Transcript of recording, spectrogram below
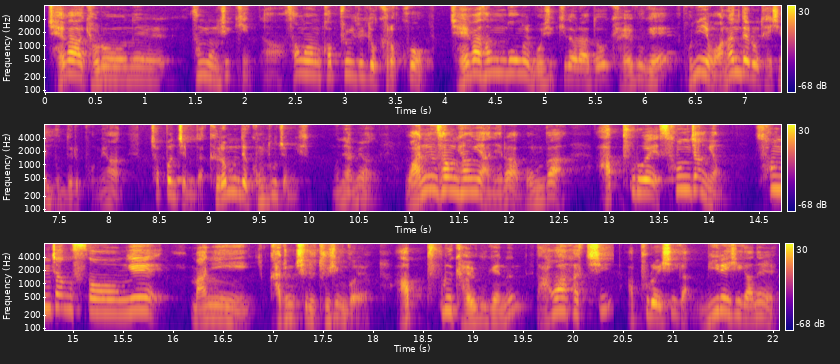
제가 결혼을 성공시킨 어, 성원 커플들도 그렇고 제가 성공을 못 시키더라도 결국에 본인이 원한 대로 되신 분들을 보면 첫 번째입니다. 그런 분들 공통점이 있어요. 뭐냐면 완성형이 아니라 뭔가 앞으로의 성장형, 성장성에 많이 가중치를 두신 거예요. 앞으로 결국에는 나와 같이 앞으로의 시간, 미래 시간을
